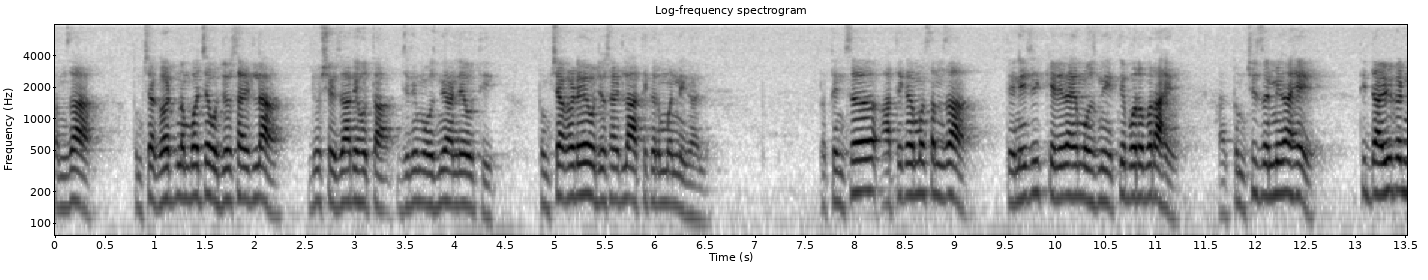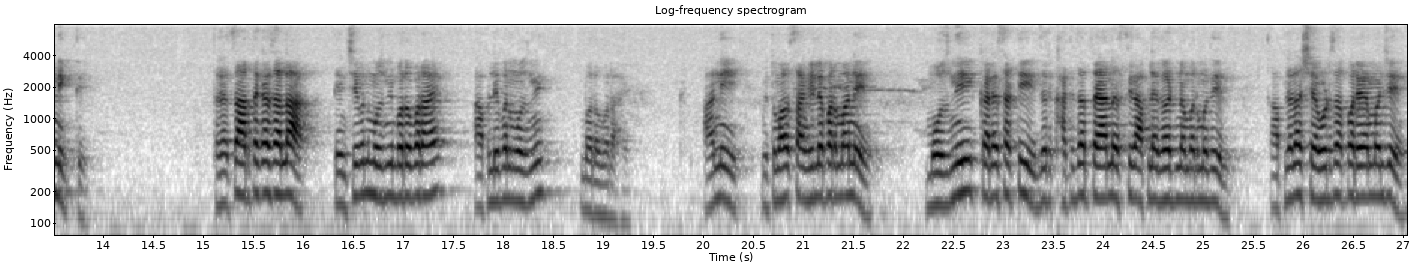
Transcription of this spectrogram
समजा तुमच्या गट नंबरच्या उजव्या साईडला जो शेजारी होता जिने मोजणी आणली होती तुमच्याकडे उजव्या साईडला अतिक्रमण निघाले. तर त्यांचं अतिक्रमण समजा त्यांनी जी केलेलं आहे मोजणी ते बरोबर आहे. आणि तुमची जमीन आहे ती डावीकडे निघते. तर याचा अर्थ काय झाला? त्यांची पण मोजणी बरोबर आहे आपली पण मोजणी बरोबर आहे. आणि मी तुम्हाला सांगितल्याप्रमाणे मोजणी करण्यासाठी जर खातेदार तयार नसतील आपल्या गट नंबरमधील आपल्याला शेवटचा पर्याय म्हणजे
